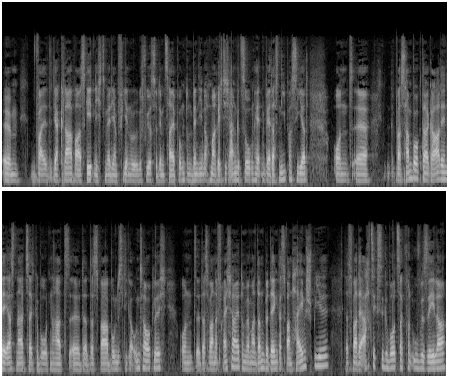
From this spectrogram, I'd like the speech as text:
ähm, weil ja klar war, es geht nichts mehr. Die haben 4-0 geführt zu dem Zeitpunkt und wenn die nochmal richtig angezogen hätten, wäre das nie passiert. Und äh, was Hamburg da gerade in der ersten Halbzeit geboten hat, äh, das war Bundesliga untauglich und äh, das war eine Frechheit. Und wenn man dann bedenkt, das war ein Heimspiel, das war der 80. Geburtstag von Uwe Seeler,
